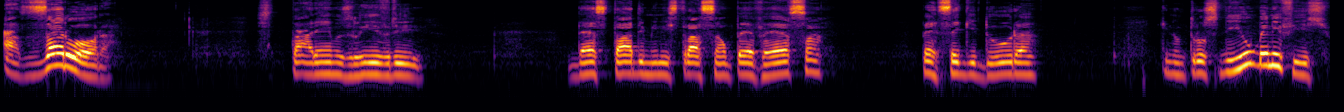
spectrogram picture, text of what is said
a zero hora, estaremos livres desta administração perversa, perseguidora, que não trouxe nenhum benefício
